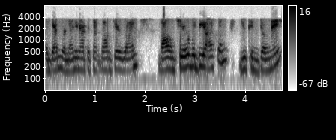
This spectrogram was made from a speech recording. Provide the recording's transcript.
Again, we're 99% volunteer run. Volunteer would be awesome. You can donate.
